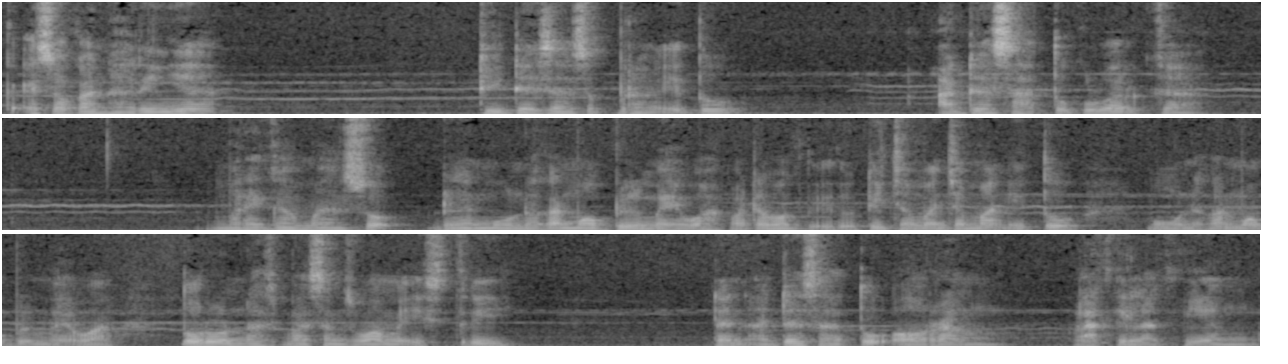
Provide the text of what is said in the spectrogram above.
keesokan harinya di desa seberang itu ada satu keluarga. Mereka masuk dengan menggunakan mobil mewah pada waktu itu. Di zaman-zaman itu menggunakan mobil mewah. Turunlah pasang suami istri dan ada satu orang laki-laki yang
